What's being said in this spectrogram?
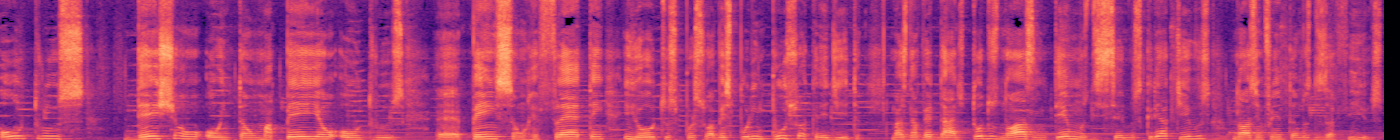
outros deixam, ou então mapeiam, outros é, pensam, refletem e outros, por sua vez, por impulso acreditam. Mas na verdade, todos nós, em termos de sermos criativos, nós enfrentamos desafios.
